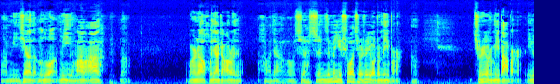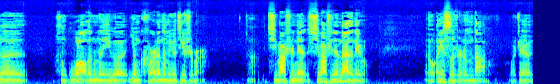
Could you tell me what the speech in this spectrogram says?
啊，米线怎么做，密密麻麻的，啊，我说那回家找找去吧。好家伙，我是是这么一说，确实有这么一本啊，确实有这么一大本一个很古老的那么一个硬壳的那么一个记事本。啊七八十年、七八十年代的那种，有 A 四纸那么大？我这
